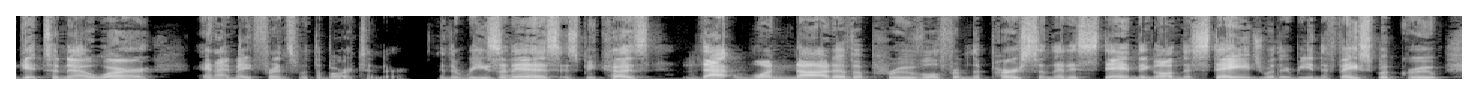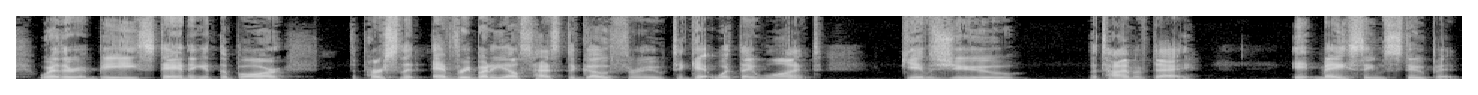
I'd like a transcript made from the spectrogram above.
get to know were, and I made friends with the bartender. And the reason is, is because that one nod of approval from the person that is standing on the stage, whether it be in the Facebook group, whether it be standing at the bar, the person that everybody else has to go through to get what they want gives you the time of day. It may seem stupid,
